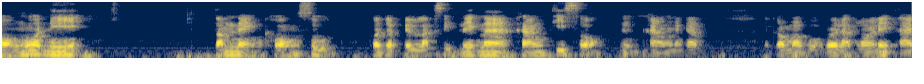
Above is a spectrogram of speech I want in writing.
ของงวดนี้ตำแหน่งของสูตรก็จะเป็นหลักสิบเลขหน้าครั้งที่2 1ครั้งนะครับแล้วก็มาบวกด้วยหลักร้อยเลขท้าย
